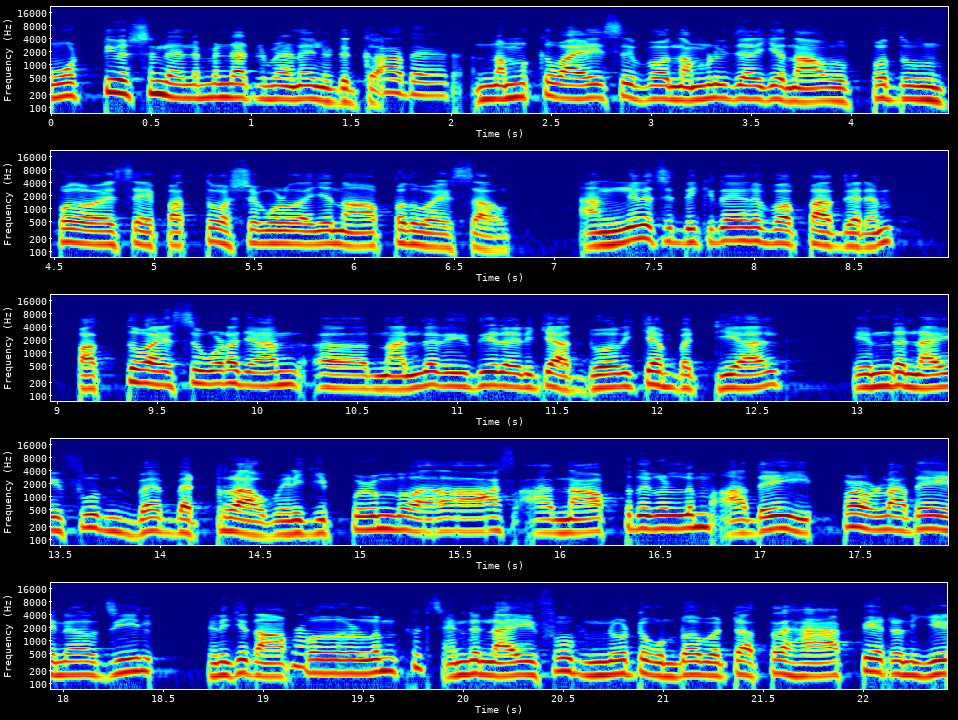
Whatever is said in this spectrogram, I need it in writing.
മോട്ടിവേഷൻ എലമെന്റ് ആയിട്ട് വേണമെങ്കിൽ എടുക്കാം. നമുക്ക് വയസ്സ് ഇപ്പോൾ നമ്മൾ വിചാരിക്കുക മുപ്പത് മുപ്പത് വയസ്സായി. പത്ത് വർഷം കൂടെ കഴിഞ്ഞാൽ നാൽപ്പത് വയസ്സാകും അങ്ങനെ ചിന്തിക്കുന്നതിന് പകരം പത്ത് വയസ്സ് കൂടെ ഞാൻ നല്ല രീതിയിൽ എനിക്ക് അധ്വാനിക്കാൻ പറ്റിയാൽ എന്റെ ലൈഫ് ബെറ്റർ ആകും എനിക്ക് ഇപ്പോഴും ആ നാൽപ്പതുകളിലും അതേ ഇപ്പോഴുള്ള അതേ എനർജിയിൽ എനിക്ക് നാൽപ്പതുകളിലും എന്റെ ലൈഫ് മുന്നോട്ട് കൊണ്ടുപോകാൻ പറ്റും. അത്ര ഹാപ്പി ആയിട്ട് എനിക്ക്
